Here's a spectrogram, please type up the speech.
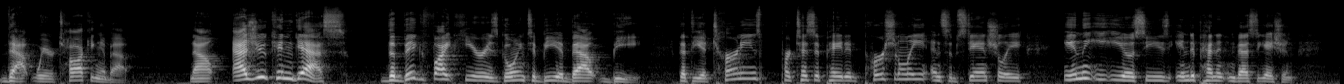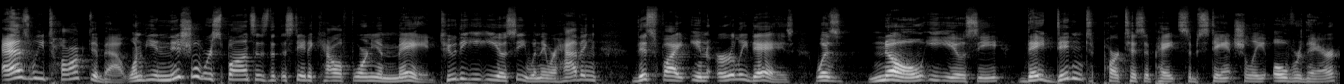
that we're talking about. Now, as you can guess, the big fight here is going to be about B that the attorneys participated personally and substantially in the EEOC's independent investigation. As we talked about, one of the initial responses that the state of California made to the EEOC when they were having this fight in early days was no, EEOC, they didn't participate substantially over there.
